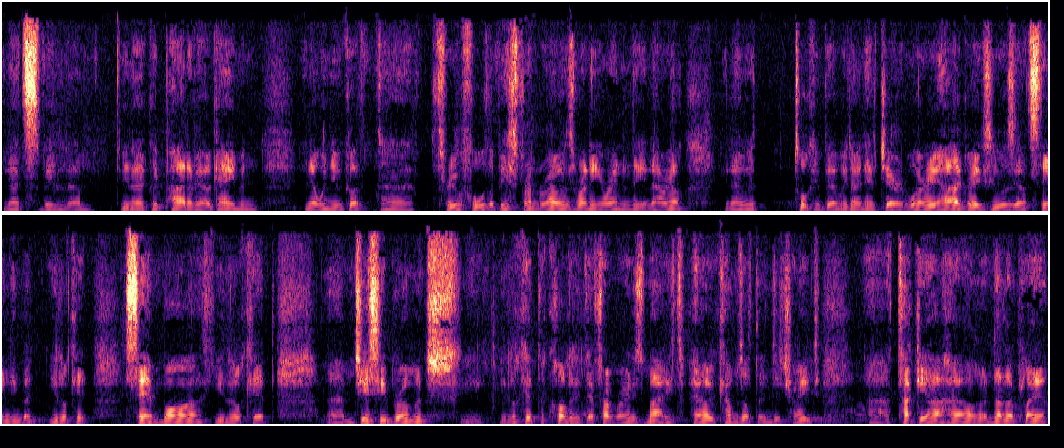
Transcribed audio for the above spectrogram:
You know, it's been um, you know a good part of our game, and you know when you've got uh, three or four of the best front rowers running around in the NRL, you know we're talking about we don't have Jared Waerea-Hargreaves who was outstanding, but you look at Sam Moa, you look at um, Jesse Bromwich, you, you, look at the quality of their front rowers, Marty Taupau who comes off the intertrade, uh, Taukeiaho, another player.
